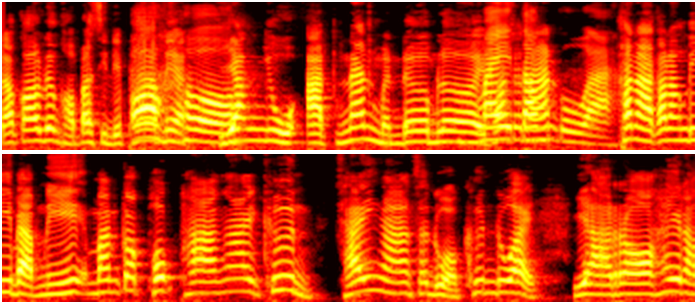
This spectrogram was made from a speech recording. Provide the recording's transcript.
แล้วก็เรื่องของประสิทธิภาพเนี่ยโอ้โห ยังอยู่อัดแน่นเหมือนเดิมเลย ไม่เพราะฉะต้องนั้น กลัว ขนาดกำลังดีแบบนี้มันก็พกพาง่ายขึ้น ใช้งานสะดวกขึ้นด้วย อย่ารอให้เรา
